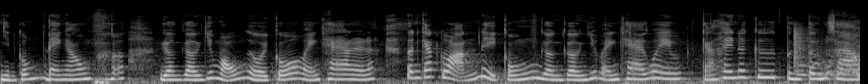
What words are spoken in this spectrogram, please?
nhìn cũng đàn ông gần gần với mẫu người của bạn Kha rồi đó. Tính cách của ảnh thì cũng gần gần với bạn Kha của em, cảm thấy nó cứ tưng tưng sao.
